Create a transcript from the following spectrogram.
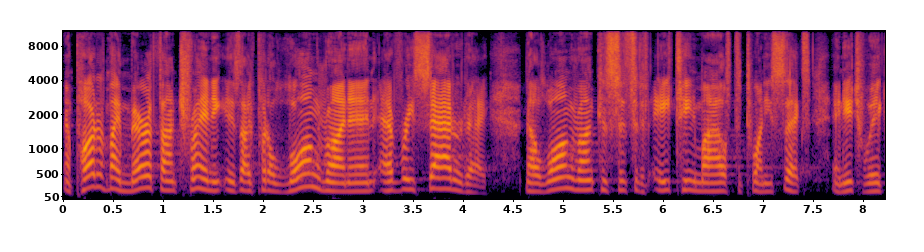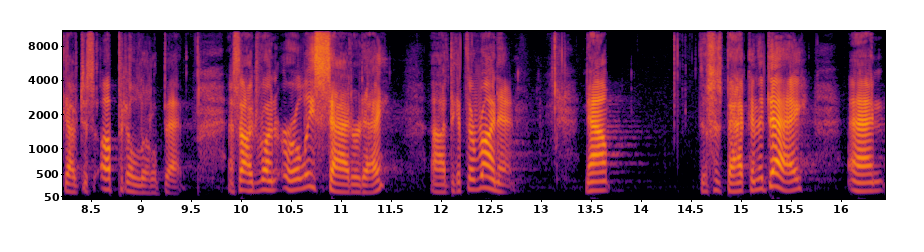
And part of my marathon training is I'd put a long run in every Saturday. Now, long run consisted of 18 miles to 26, and each week I'd just up it a little bit. And so I'd run early Saturday uh, to get the run in. Now, this was back in the day, and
